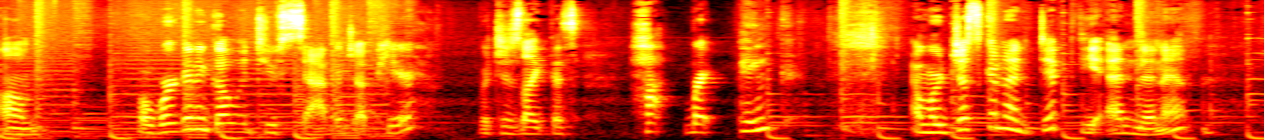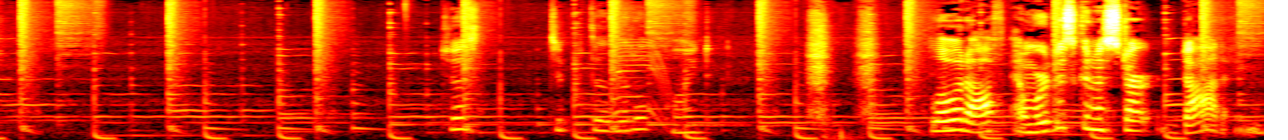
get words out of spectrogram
Um, but we're gonna go into Savage up here, which is like this hot bright pink. And we're just gonna dip the end in it. Just dip the little point, blow it off, and we're just gonna start dotting.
